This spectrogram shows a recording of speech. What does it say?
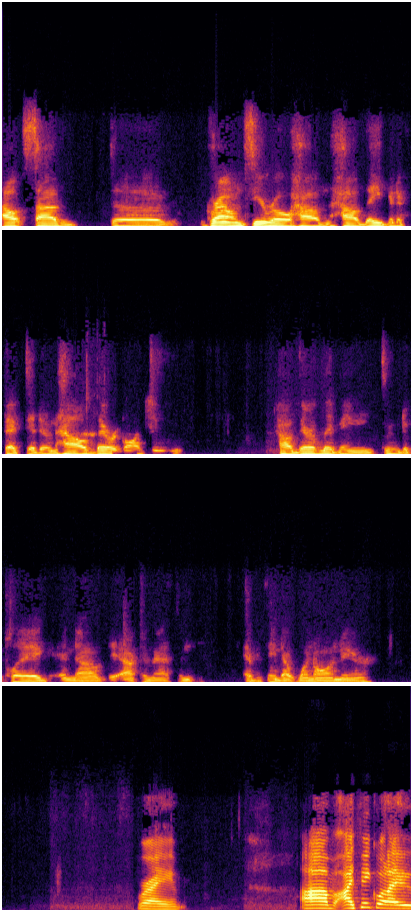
outside the ground zero, how how they've been affected, and how they're going to, how they're living through the plague, and now the aftermath and everything that went on there. Right. Um, I think what I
